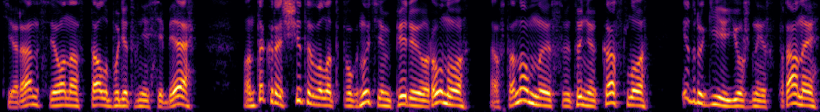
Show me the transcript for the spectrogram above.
Тиран Сиона стал будет вне себя, он так рассчитывал отпугнуть Империю Руну, автономную святыню Каслу и другие южные страны,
